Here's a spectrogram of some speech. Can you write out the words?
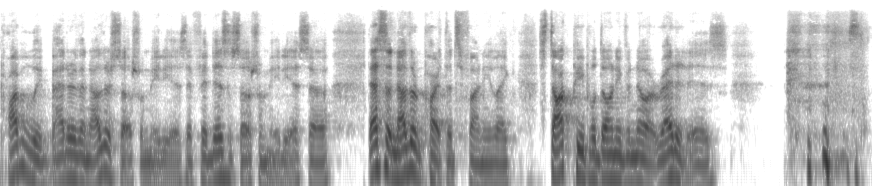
probably better than other social medias if it is a social media. So that's another part that's funny. Like stock people don't even know what Reddit is.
